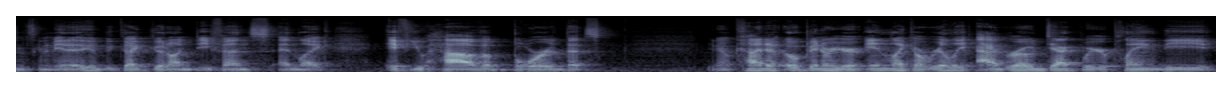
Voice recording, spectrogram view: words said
It's gonna be it'd be like good on defense and like if you have a board that's you know kind of open or you're in like a really aggro deck where you're playing the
